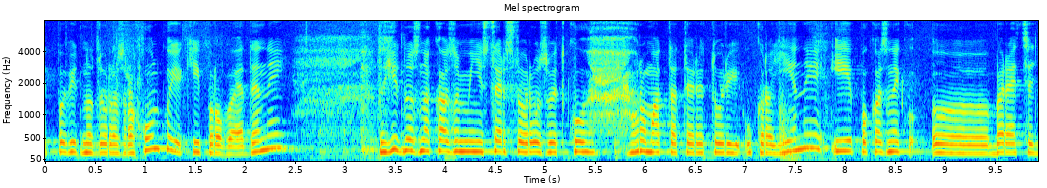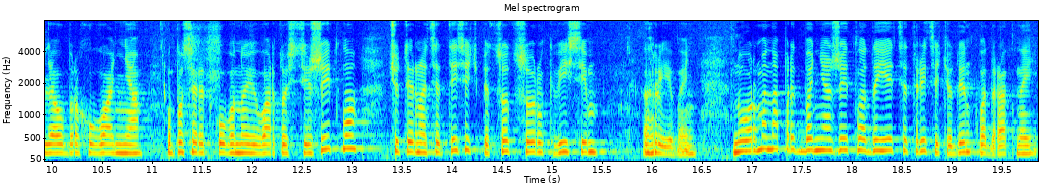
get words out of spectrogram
відповідно до розрахунку, який проведений. Згідно з наказом Міністерства розвитку громад та територій України, і показник е, береться для обрахування опосередкованої вартості житла 14 тисяч 548 гривень. Норма на придбання житла дається 31 квадратний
